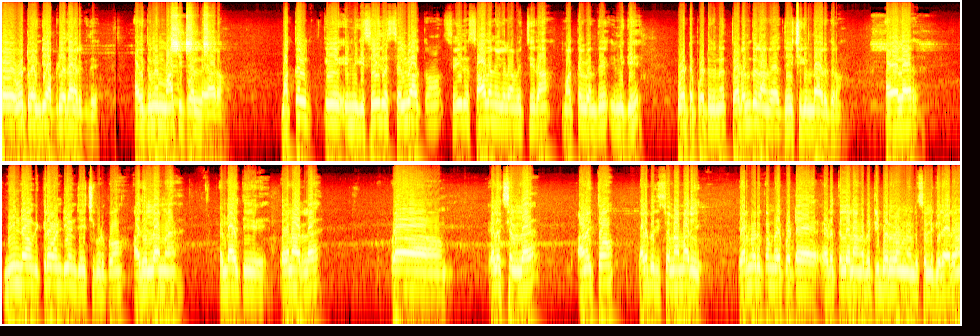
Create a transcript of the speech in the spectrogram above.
ஓ- ஓட்டு வங்கி அப்படியே தான் இருக்குது. அதுக்குன்னு மாற்றி போடல யாரும். மக்களுக்கு இன்னைக்கு செய்த செல்வாக்கம் செய்த சாதனைகளும் வச்சு தான் மக்கள் வந்து இன்னைக்கு ஓட்டை போட்டுக்கின்னு தொடர்ந்து நாங்கள் ஜெயிச்சுக்கின்னு தான் இருக்கிறோம். அதனால் மீண்டும் விக்கிரவாண்டியும் ஜெயிச்சு கொடுப்போம். அது இல்லாமல் ரெண்டாயிரத்தி பதினாறில் எலெக்ஷனில் அனைத்தும் தளபதி சொன்ன மாதிரி இரநூறுக்கும் மேற்பட்ட இடத்துல நாங்கள் வெற்றி பெறுவோம் என்று சொல்லிக்கிறாரோ.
